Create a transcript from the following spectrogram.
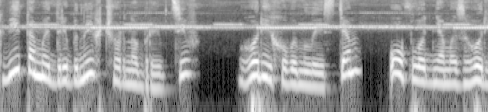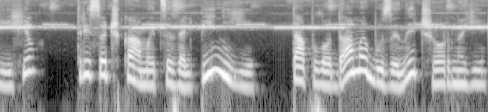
квітами дрібних чорнобривців, горіховим листям, оплоднями з горіхів, трісочками цезальпінії та плодами бузини чорної.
